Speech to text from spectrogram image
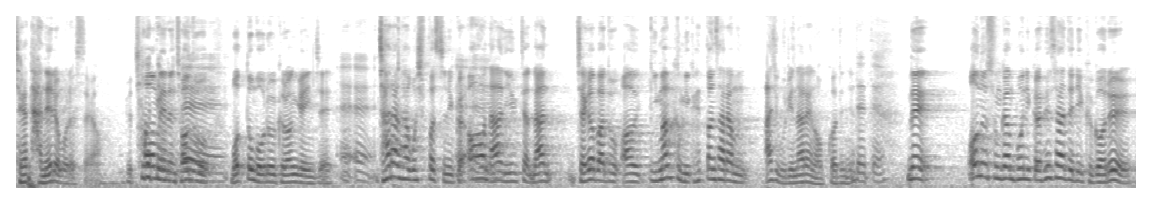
제가 다 내려버렸어요. 그 처음에는. 저도 네. 뭣도 모르고 그런 게 이제 예, 예. 자랑하고 싶었으니까 네, 어, 네. 난, 제가 봐도 어, 이만큼 이거 했던 사람은 아직 우리나라에는 없거든요. 네, 네. 근데 어느 순간 보니까 회사들이 그거를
